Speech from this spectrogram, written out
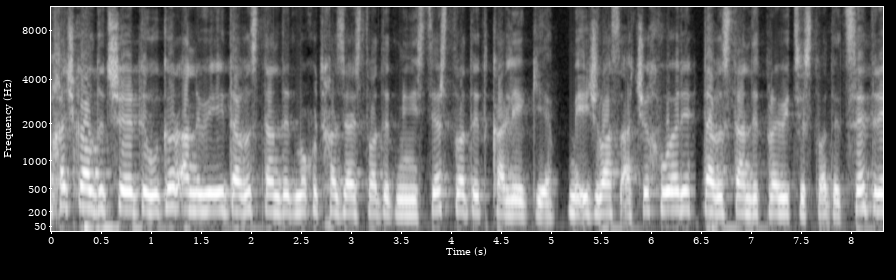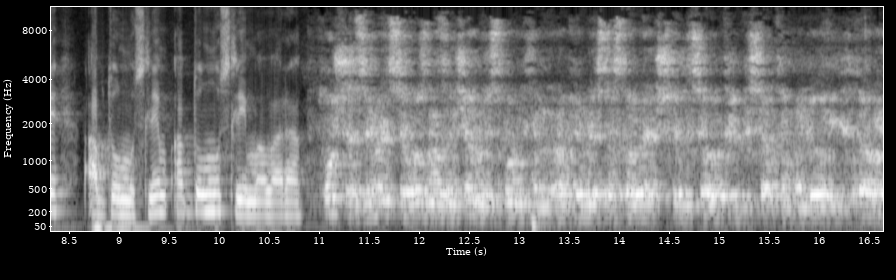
Махачкал дед шер дед выкар анвей Дагыстан дед мохуть хозяйство дед министерство дед коллегия. Ме иджлас ачих вэри Дагыстан дед правительство дед цетри Абдулмуслим Абдулмуслимовара. Площадь земель всего назначен республики, например, составляет 4,3 миллиона гектаров,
